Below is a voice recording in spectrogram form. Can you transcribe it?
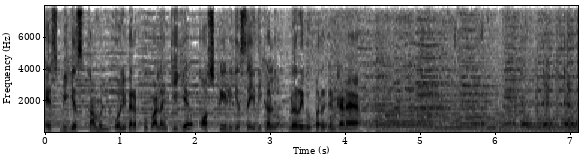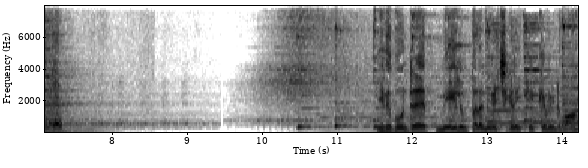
எஸ்பிஎஸ் தமிழ் ஒலிபரப்பு வழங்கிய ஆஸ்திரேலிய செய்திகள் நிறைவு பெறுகின்றன. இது போன்ற மேலும் பல நிகழ்ச்சிகளை கேட்க வேண்டுமா?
